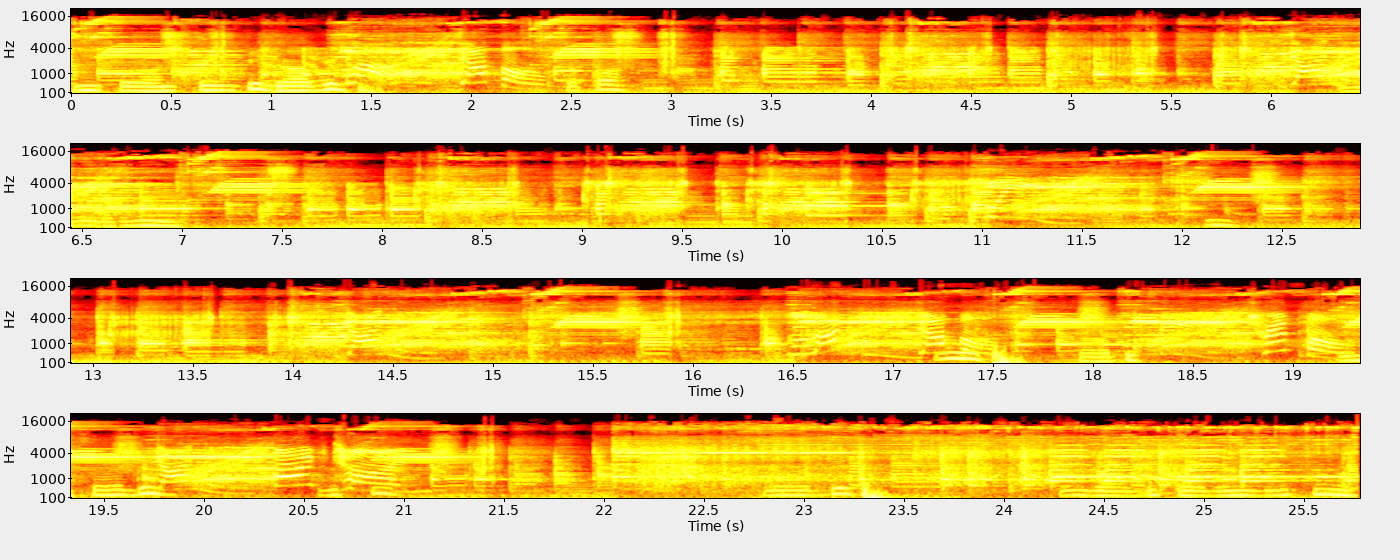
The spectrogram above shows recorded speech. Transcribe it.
Hmm, 120, grabe. Double. Ito double. Grabe. Triple. Diamond. Five times. Grabe. Ang grabe, sobrang bilis nun.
